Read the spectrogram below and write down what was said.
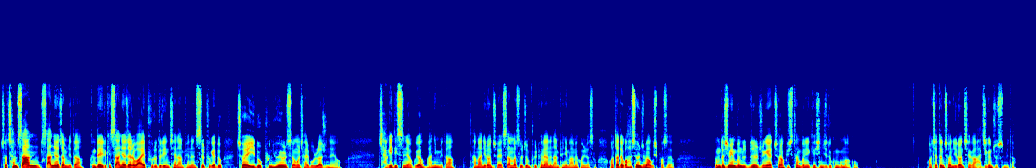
저 참 싼 싼 여자입니다. 근데 이렇게 싼 여자를 와이프로 들인 제 남편은 슬프게도 저의 이 높은 효율성을 잘 몰라주네요. 자기 diss냐고요? 아닙니다. 다만 이런 저의 싼 맛을 좀 불편해하는 남편이 마음에 걸려서 어따 대고 하소연 좀 하고 싶어서요. 음도 시민분들 중에 저랑 비슷한 분이 계신지도 궁금하고. 어쨌든 전 이런 제가 아직은 좋습니다.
